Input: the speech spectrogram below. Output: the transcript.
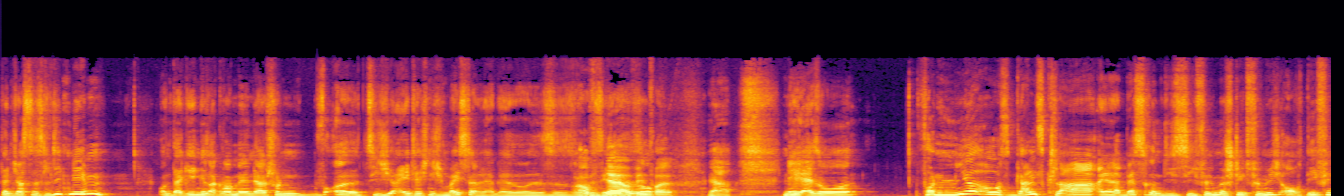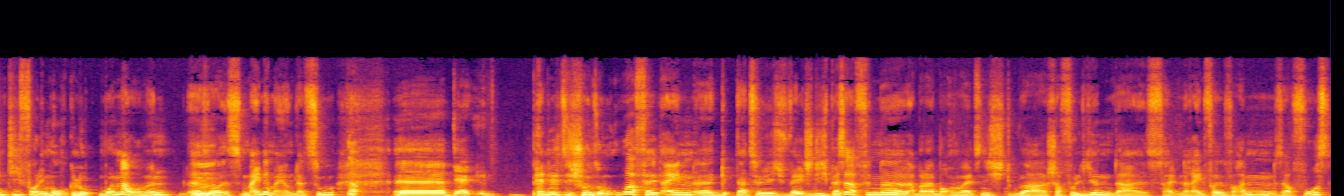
den Justice League nehmen. Und dagegen ist Aquaman ja schon äh, CGI-technisch Meisterwerk. Also, das ist so Auf- ja, auf Also, jeden Fall. Ja. Nee, also von mir aus ganz klar einer der besseren DC-Filme steht für mich auch definitiv vor dem hochgelobten Wonder Woman. Also ist meine Meinung dazu. Ja. Äh, der pendelt sich schon so im Oberfeld ein. Äh, gibt natürlich welche, die ich besser finde, aber da brauchen wir jetzt nicht drüber schafolieren. Da ist halt eine Reihenfolge vorhanden, ist auch Wurst.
